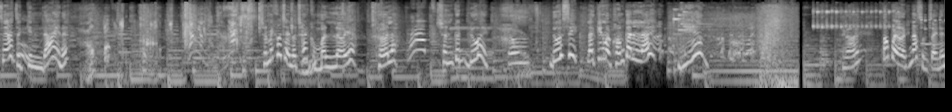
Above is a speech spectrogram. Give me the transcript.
ฉันอาจจะกินได้นะ ฉันไม่เข้าใจรสชาติของมันเลยอะเธอล่ะ ฉันก็ด้วยเอิ่มดูสิ เรากินหมดพร้อมกันเลย เยี่ยม งั้นต้องเป็นอะไรที่น่าสนใจแน่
